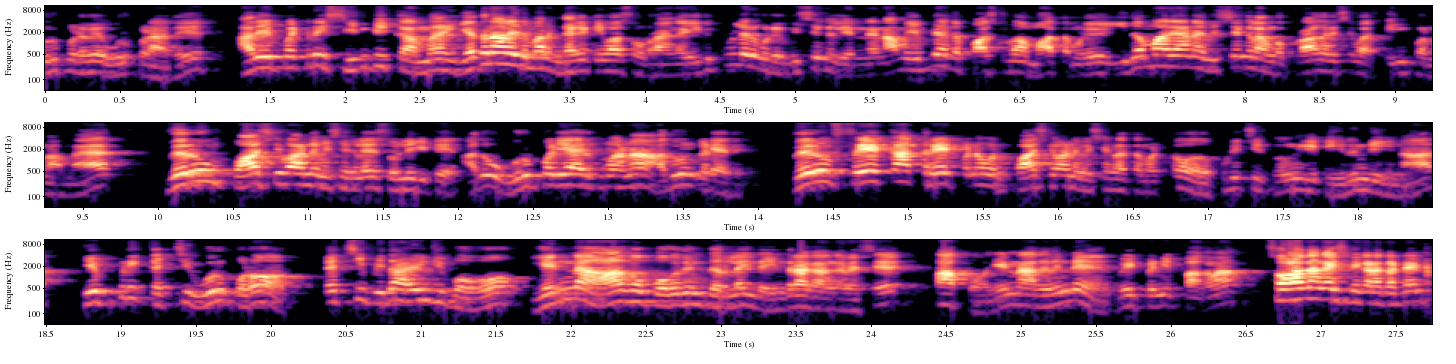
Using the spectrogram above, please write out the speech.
உருப்படவே உருப்படாது. அதை பற்றி சிந்திக்காம எதனால இது மாதிரி நெகட்டிவா சொல்றாங்க? இதுக்குள்ள இருக்கக்கூடிய விஷயங்கள் என்ன? நாம எப்படி அதை பாசிட்டிவா மாத்த முடியும்? இத மாதிரியான விஷயங்களை அவங்க ப்ராகிரசிவா திங்க் பண்ணாம வெறும் பாசிட்டிவான விஷயங்களே சொல்லிக்கிட்டு அதுவும் உருப்படியா இருக்குமானா அதுவும் கிடையாது. வெறும் ஃபேக்கா கிரியேட் பண்ண ஒரு பாசிட்டிவான விஷயங்களை மட்டும் பிடிச்சி தொங்கிக்கிட்டு இருந்தீங்கன்னா எப்படி கட்சி உருப்படும்? கட்சி இப்படிதான் அழிஞ்சு போகும். என்ன ஆக போகுதுன்னு தெரியல இந்த இந்திரா காங்கிரஸ். பார்ப்போம். என்ன ஆகுதுன்னு வெயிட் பண்ணி பார்க்கலாம். ஸோ அவ்வளோதான் கைஸ் கண்டென்ட்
